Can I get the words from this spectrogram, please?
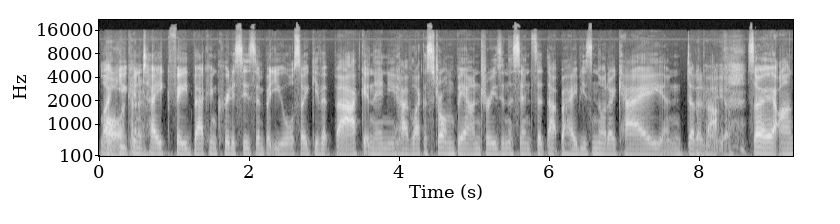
like Oh, you can take feedback and criticism, but you also give it back. And then you have like a strong boundaries in the sense that that behavior is not okay and da da da. yeah. So um,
